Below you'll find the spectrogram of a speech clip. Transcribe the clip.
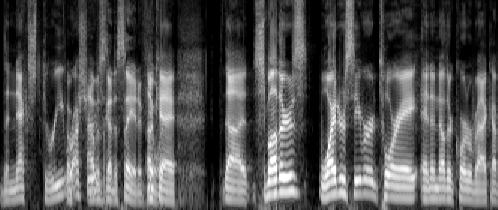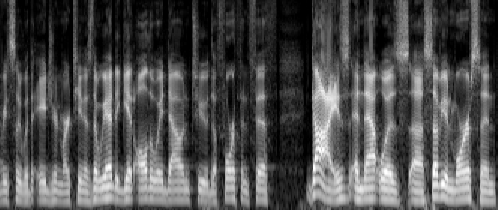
the next three rushers. I was going to say it if you want. Okay. Uh, Smothers, wide receiver Toure, and another quarterback, obviously with Adrian Martinez. Then we had to get all the way down to the fourth and fifth guys, and that was uh, Sevion Morrison.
